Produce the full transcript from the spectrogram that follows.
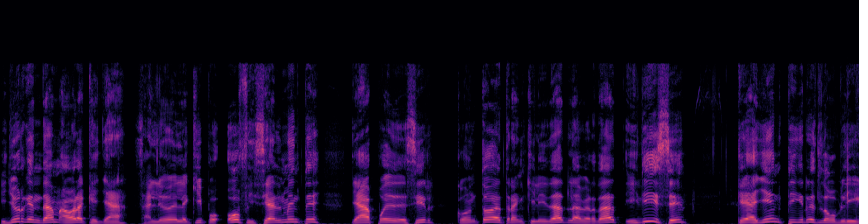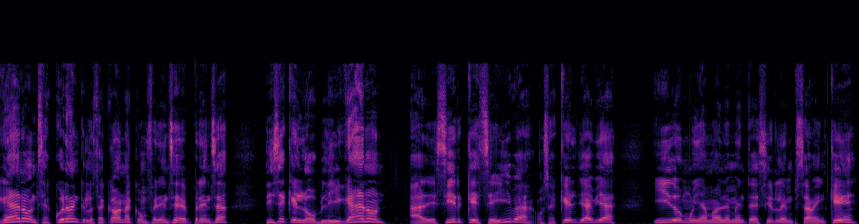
Y Jürgen Damm, ahora que ya salió del equipo oficialmente, ya puede decir con toda tranquilidad la verdad. Y dice que allí en Tigres lo obligaron, ¿se acuerdan que lo sacaron a conferencia de prensa? Dice que lo obligaron a decir que se iba, o sea que él ya había ido muy amablemente a decirle, ¿saben qué?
